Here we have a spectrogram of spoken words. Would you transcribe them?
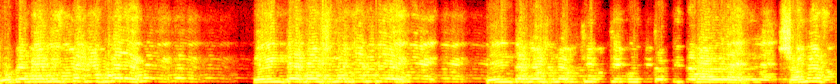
দুটো ফারিস্তা তিনটে প্রশ্ন করবে তিনটে প্রশ্ন ঠিক ঠিক উত্তর দিতে পারলে সমস্ত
